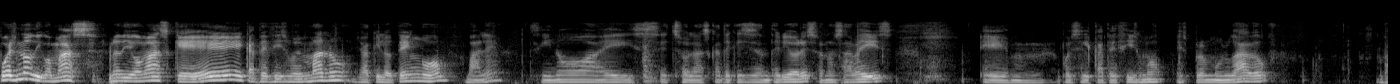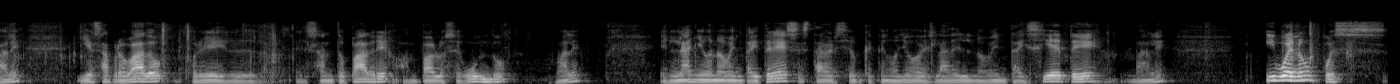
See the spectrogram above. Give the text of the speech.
pues no digo más, no digo más que catecismo en mano, yo aquí lo tengo, ¿vale? Si no habéis hecho las catequesis anteriores o no sabéis, em, pues el catecismo es promulgado, ¿vale? Y es aprobado por el, el Santo Padre Juan Pablo II, ¿vale? en el año 93. Esta versión que tengo yo es la del 97, ¿vale? Y bueno, pues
